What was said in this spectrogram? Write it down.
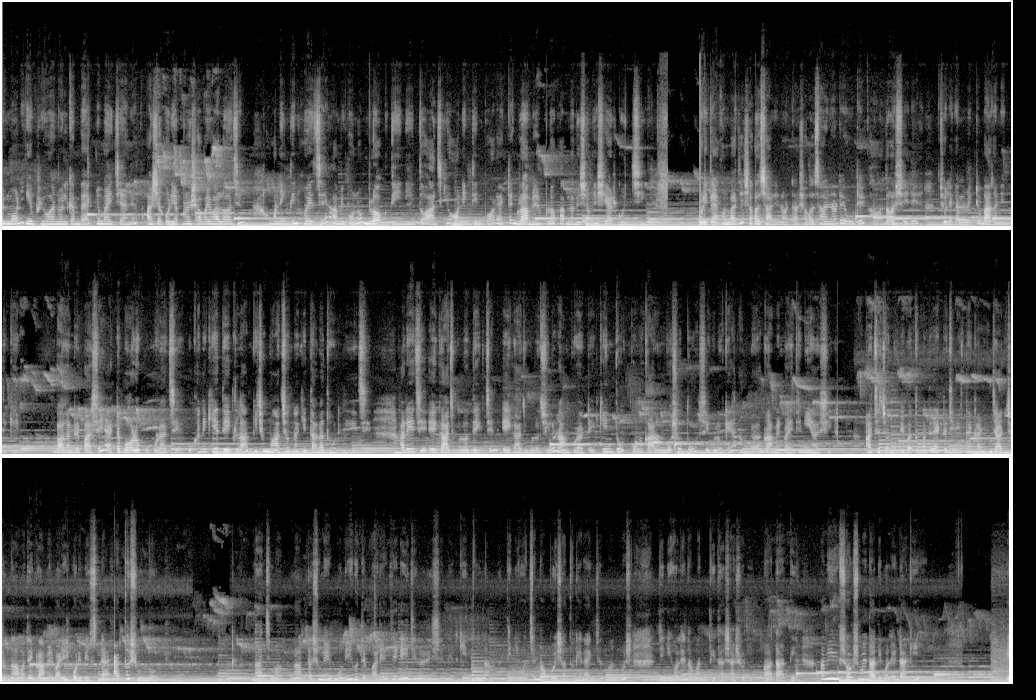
Good morning everyone, welcome back to my channel. আশা করি আপনারা সবাই ভালো আছেন। অনেক দিন হয়েছে, আমি কোনো ব্লগ দিইনি, তো আজকে অনেক দিন পর একটা গ্রামের ব্লগ আপনাদের সামনে শেয়ার করছি। ঘড়িতে এখন বাজে সকাল সাড়ে নটা। সকাল সাড়ে নটায় উঠে খাওয়া দাওয়া সেরে চলে গেলাম একটু বাগানের দিকে। বাগানের পাশেই একটা বড় পুকুর আছে। ওখানে গিয়ে দেখলাম কিছু মাছও নাকি তারা ধরে নিয়েছে। আর এই যে এই গাছগুলো দেখছেন, এই গাছগুলো ছিল রামপুরহাটে। কিন্তু কোনো কারণবশত সেগুলোকে আমরা গ্রামের বাড়িতে নিয়ে আসি। আচ্ছা চলো, এবার তোমাদের একটা জিনিস দেখায় যার জন্য আমাদের গ্রামের বাড়ির পরিবেশটা এত সুন্দর। নাজমা, নামটা শুনে মনেই হতে পারে যে এই জেনারেশনের, কিন্তু না, তিনি হচ্ছেন নব্বই শতকের একজন মানুষ, যিনি হলেন আমার দিদা শাশুড়ি বা দাদি। আমি সবসময় দাদি বলে ডাকি।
